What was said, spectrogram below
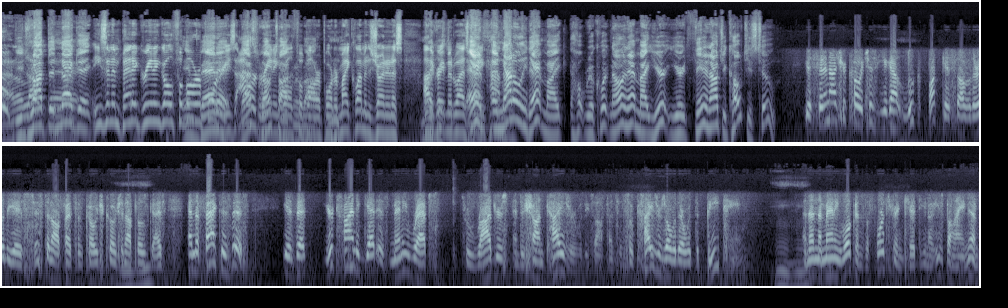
I don't You dropped the that. nugget. He's an embedded green and gold football Embedded. reporter. He's That's our what green I'm and gold talking football about. reporter. Mike Clemens joining us on the Great is- Midwest. And, Bank and not only that, Mike. ho- Real quick, not only that, Mike. You're you're thinning out your coaches too. You're thinning out your coaches. You got Luke Butkus over there, the assistant offensive coach, coaching up those guys. And the fact is this: is that you're trying to get as many reps through Rodgers and DeShone Kizer with these offenses. So Kizer's over there with the B team, mm-hmm. and then the Manny Wilkins, the fourth string kid. You know, he's behind him.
